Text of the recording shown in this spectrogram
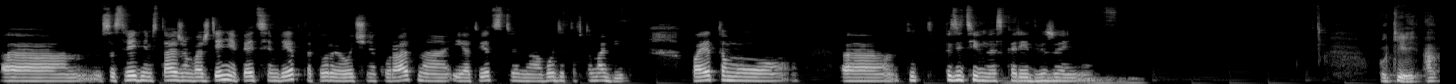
со средним стажем вождения 5-7 лет, которые очень аккуратно и ответственно водят автомобиль. Поэтому тут позитивное скорее движение. Окей. А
